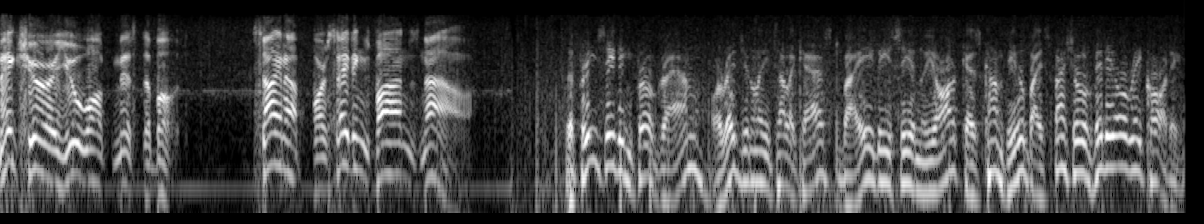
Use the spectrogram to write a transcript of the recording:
Make sure you won't miss the boat. Sign up for savings bonds now. The preceding program, originally telecast by ABC in New York, has come to you by special video recording.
